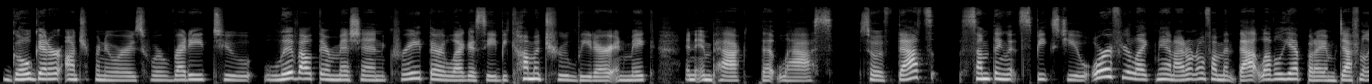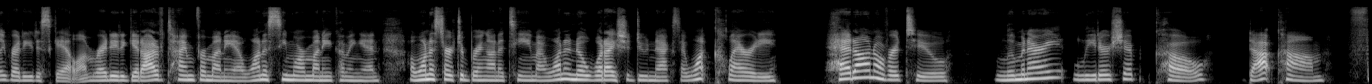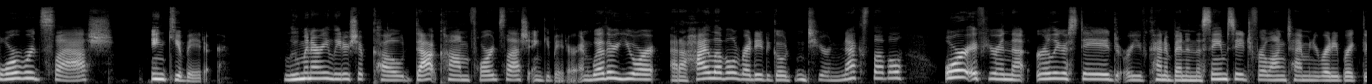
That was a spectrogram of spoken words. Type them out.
go getter entrepreneurs who are ready to live out their mission, create their legacy, become a true leader, and make an impact that lasts. So, if that's something that speaks to you, or if you're like, man, I don't know if I'm at that level yet, but I am definitely ready to scale. I'm ready to get out of time for money. I want to see more money coming in. I want to start to bring on a team. I want to know what I should do next. I want clarity. Head on over to luminaryleadershipco.com forward slash incubator luminaryleadershipco.com forward slash incubator. And whether you're at a high level ready to go into your next level, Or if you're in that earlier stage or you've kind of been in the same stage for a long time and you're ready to break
